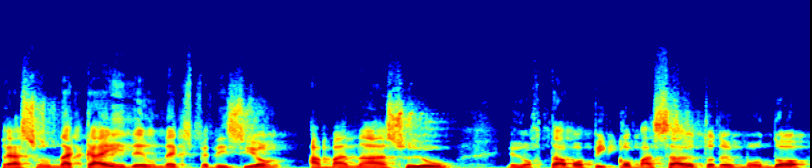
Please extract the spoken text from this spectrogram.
tras una caída en una expedición a Manaslu el octavo pico más alto del mundo,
